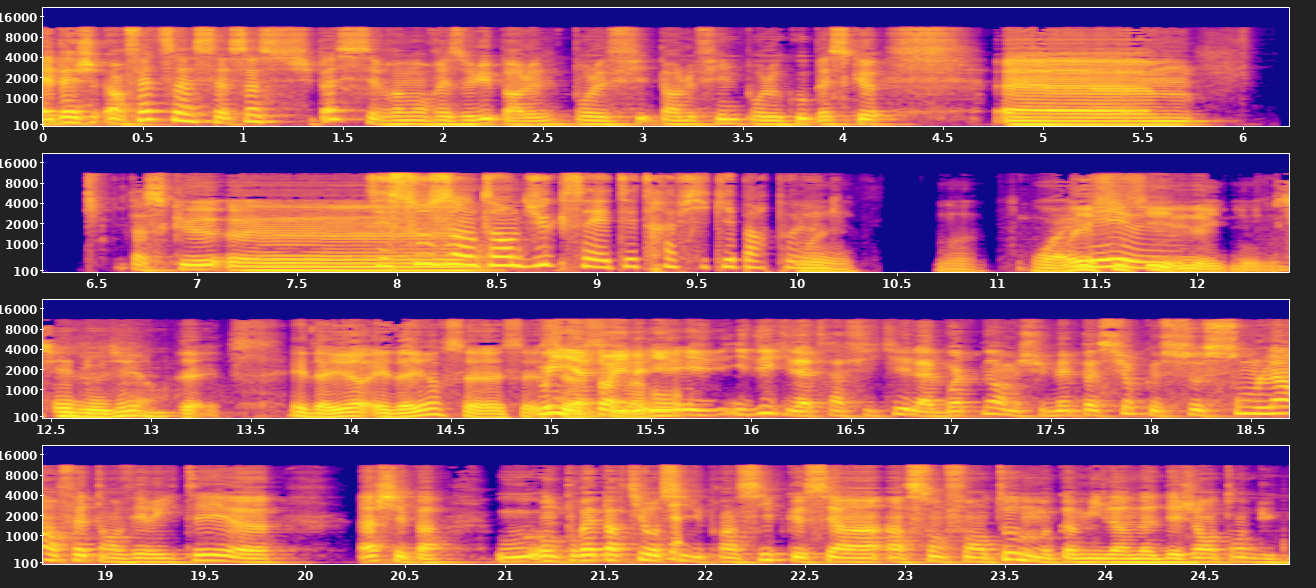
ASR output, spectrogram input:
Eh ben, je- en fait, ça, ça, ça, je sais pas si c'est vraiment résolu par le, pour le, fi- par le film pour le coup, parce que, euh, parce que. euh, C'est sous-entendu que ça a été trafiqué par Pollock. Ouais. Ouais. Ouais. Oui, si, euh, si, il- il- Essayez de le dire. Et d'ailleurs, et d'ailleurs, Oui, attends, il, il- il dit qu'il a trafiqué la boîte noire, mais je suis même pas sûr que ce son-là, en fait, en vérité, euh, ah, je sais pas. Ou on pourrait partir aussi du principe que c'est un, un son fantôme, comme il en a déjà entendu.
